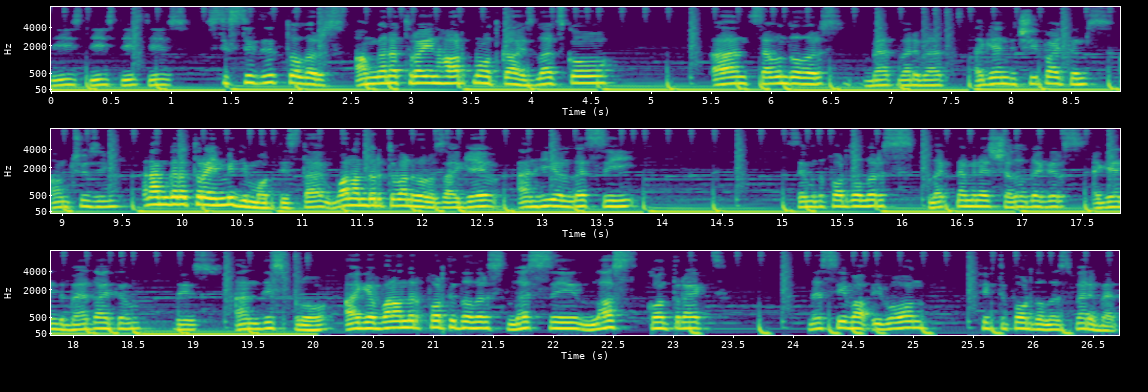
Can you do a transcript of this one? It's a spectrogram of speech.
These these these these 66 dollars. I'm gonna try in hard mode guys. Let's go. And seven dollars. Bad very bad. Again the cheap items i'm choosing. And i'm gonna try medium mode this time. 120 dollars i gave. And here let's see $74 black laminate shadow daggers again the bad item this and this pro. I get $140 let's see last contract. Let's see what we won $54 very bad.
